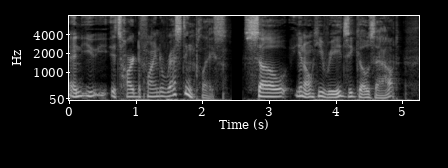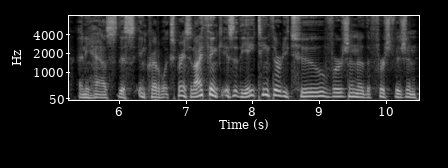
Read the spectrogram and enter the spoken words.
and you it's hard to find a resting place. So, you know, he reads, he goes out, and he has this incredible experience. And I think is it the 1832 version of the first vision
